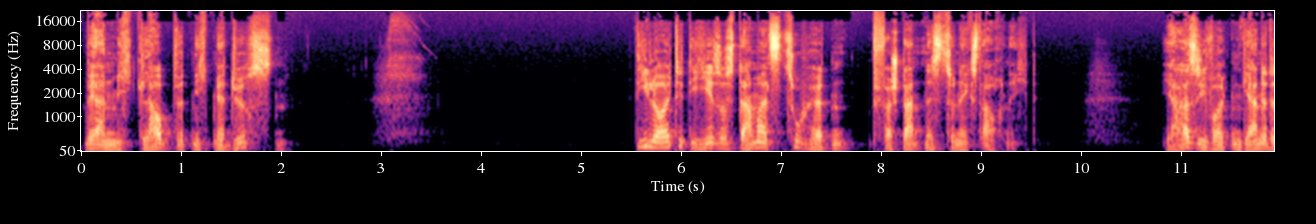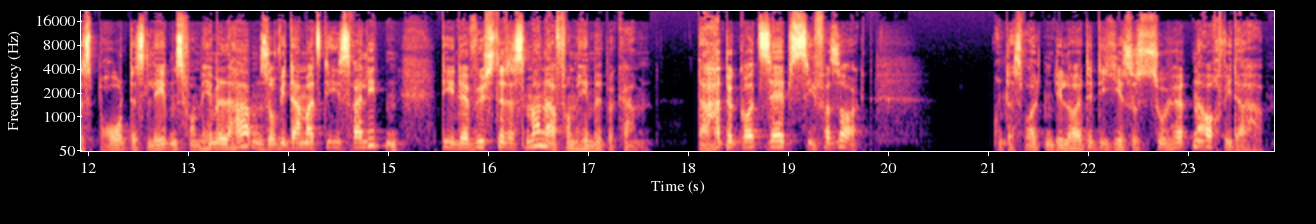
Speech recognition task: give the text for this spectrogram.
wer an mich glaubt, wird nicht mehr dürsten. Die Leute, die Jesus damals zuhörten, verstanden es zunächst auch nicht. Ja, sie wollten gerne das Brot des Lebens vom Himmel haben, so wie damals die Israeliten, die in der Wüste das Manna vom Himmel bekamen. Da hatte Gott selbst sie versorgt. Und das wollten die Leute, die Jesus zuhörten, auch wieder haben.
